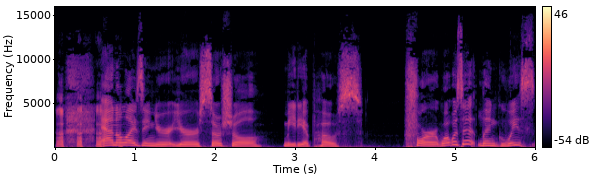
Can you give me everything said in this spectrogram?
analyzing your, your social media posts for what was it? Linguist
